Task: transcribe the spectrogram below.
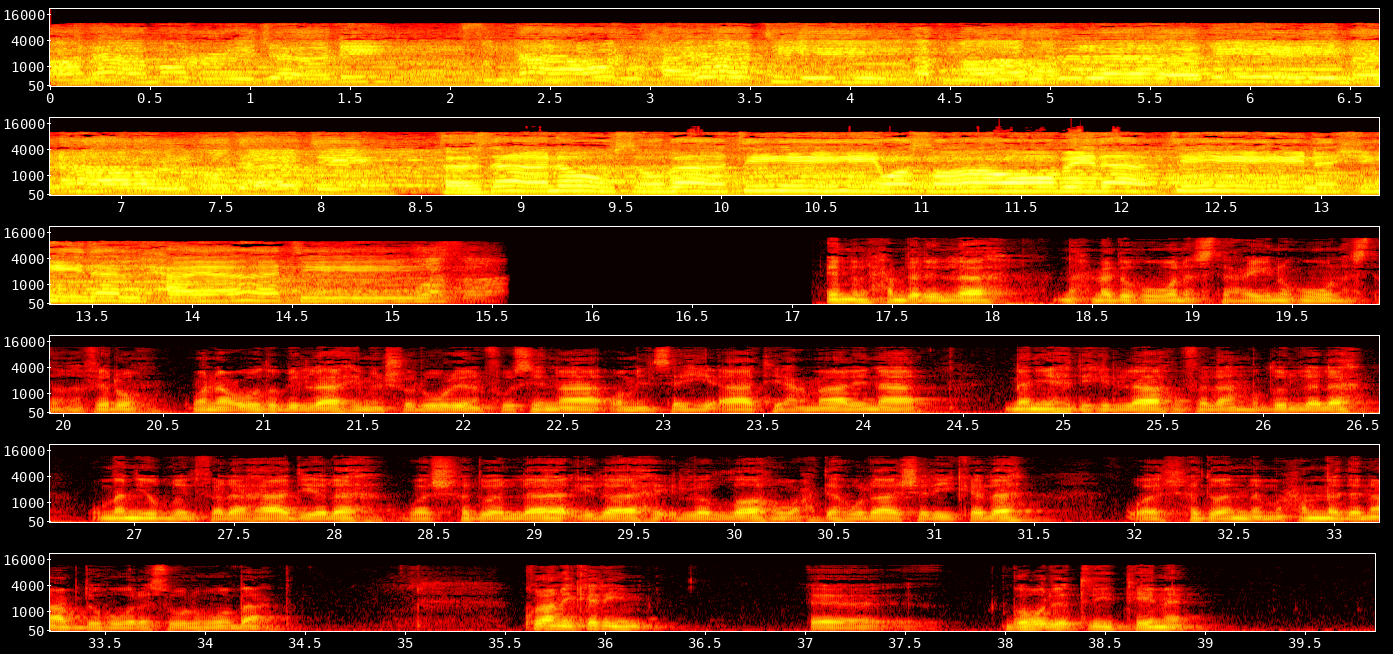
أعلام الرجال صناع الحياة أقمار الليالي منار الهداة. فزالوا سباتي وصاروا بذاتي نشيد الحياة. إن الحمد لله نحمده ونستعينه ونستغفره ونعوذ بالله من شرور أنفسنا ومن سيئات أعمالنا. من يهده الله فلا مضل له ومن يضلل فلا هادي له وأشهد أن لا إله إلا الله وحده لا شريك له وأشهد أن محمدا عبده ورسوله وبعد قرآن الكريم e, govori o tri teme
